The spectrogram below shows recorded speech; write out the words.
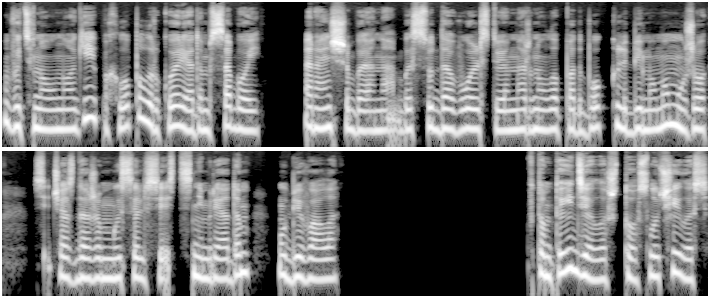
вытянул ноги и похлопал рукой рядом с собой. Раньше бы она бы с удовольствием нырнула под бок к любимому мужу. Сейчас даже мысль сесть с ним рядом убивала. «В том-то и дело, что случилось»,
